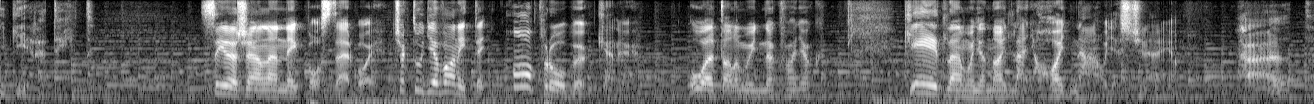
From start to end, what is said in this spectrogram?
ígéretét. Szívesen lennék posterboy, csak tudja, van itt egy apró bökkenő. Oltalomügynök vagyok. Kétlem, hogy a nagylány hagyná, hogy ezt csináljam. Hát,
